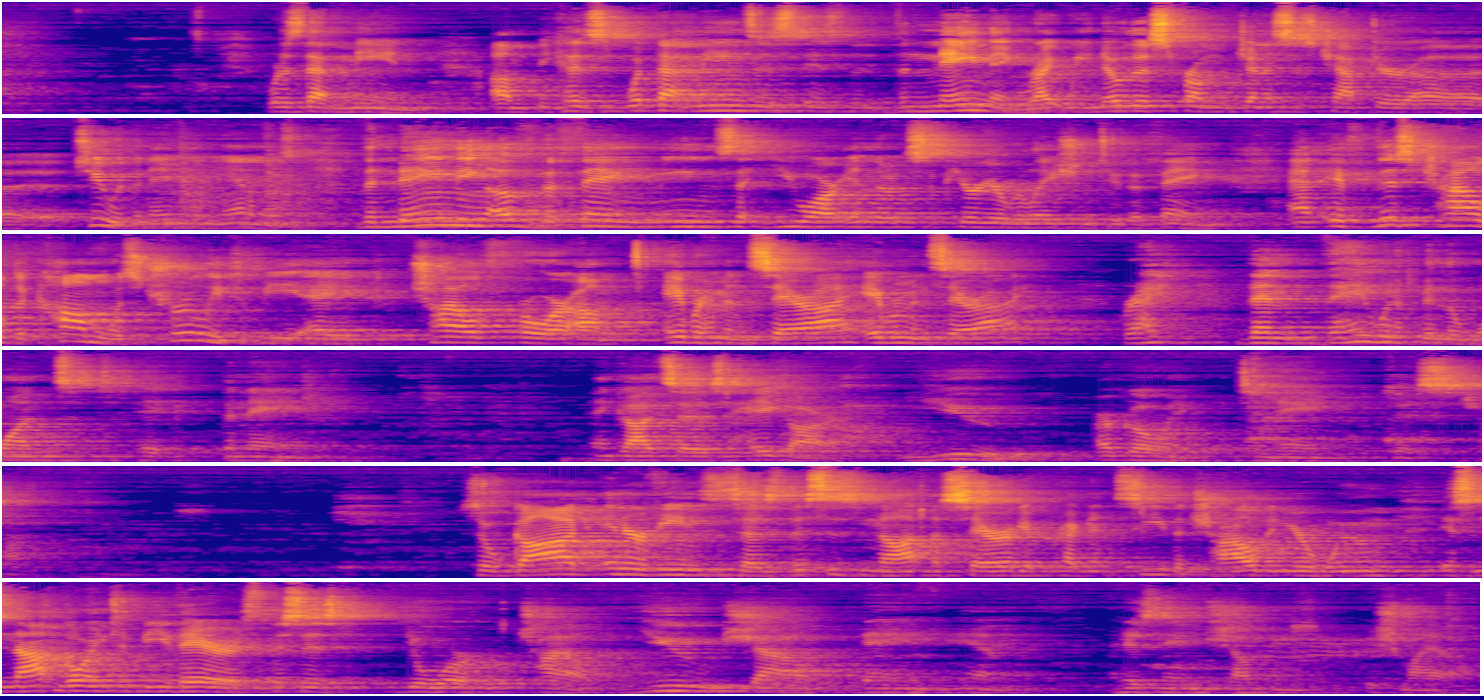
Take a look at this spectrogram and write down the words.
What does that mean? Um, because what that means is, is the, naming, right? We know this from Genesis chapter uh, 2 with the naming of the animals. The naming of the thing means that you are in the superior relation to the thing. And if this child to come was truly to be a child for um, Abraham and Sarai, Abraham and Sarai, right? Then they would have been the ones to pick the name. And God says, Hagar, you are going to name this child. So God intervenes and says, This is not a surrogate pregnancy. The child in your womb is not going to be theirs. This is your child. You shall name him, and his name shall be Ishmael.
